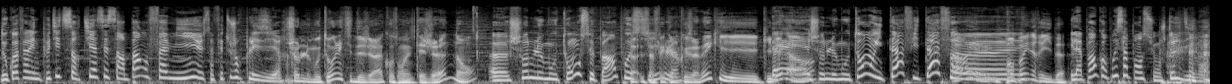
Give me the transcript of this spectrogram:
De quoi faire une petite sortie assez sympa en famille, ça fait toujours plaisir. Sean le mouton, il était déjà là quand on était jeune, non? Euh, Sean le Mouton, c'est pas impossible. ça fait quelques années qu'il est Ben, là. hein. Sean le Mouton, il taffe, il taffe. Ah ouais, euh, il prend pas une ride. il a pas encore pris sa pension, je te le dis. moi.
